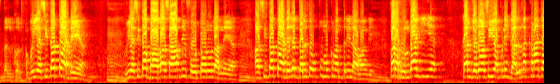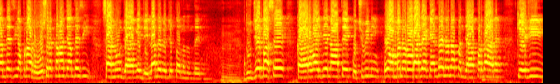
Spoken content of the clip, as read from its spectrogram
ਬਿਲਕੁਲ। ਵੀ ਅਸੀਂ ਤਾਂ ਤੁਹਾਡੇ ਆ। ਵੀ ਅਸੀਂ ਤਾਂ ਬਾਬਾ ਸਾਹਿਬ ਦੀ ਫੋਟੋ ਨੂੰ ਲਾਉਂਦੇ ਆ। ਅਸੀਂ ਤਾਂ ਤੁਹਾਡੇ ਜੋ ਦਲਿਤ ਉਪ ਮੁੱਖ ਮੰਤਰੀ ਲਾਵਾਂਗੇ। ਪਰ ਹੁੰਦਾ ਕੀ ਹੈ ਕੱਲ ਜਦੋਂ ਅਸੀਂ ਆਪਣੀ ਗੱਲ ਰੱਖਣਾ ਚਾਹੁੰਦੇ ਸੀ ਆਪਣਾ ਰੋਸ਼ ਰੱਖਣਾ ਚਾਹੁੰਦੇ ਸੀ ਸਾਨੂੰ ਜਾ ਕੇ ਜੇਲ੍ਹਾਂ ਦੇ ਵਿੱਚ ਤੁੰਨ ਦਿੰਦੇ ਨੇ। ਦੂਜੇ ਪਾਸੇ ਕਾਰਵਾਈ ਦੇ ਨਾਂ ਤੇ ਕੁਝ ਵੀ ਨਹੀਂ। ਉਹ ਅਮਨ ਅਰੋੜਾ ਜਿਹਾ ਕਹਿੰਦਾ ਇਹਨਾਂ ਦਾ ਪੰਜਾਬ ਪ੍ਰਧਾਨ ਹੈ। ਕਿ ਜੀ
